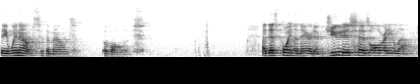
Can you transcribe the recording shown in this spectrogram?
they went out to the Mount of Olives. At this point in the narrative, Judas has already left.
